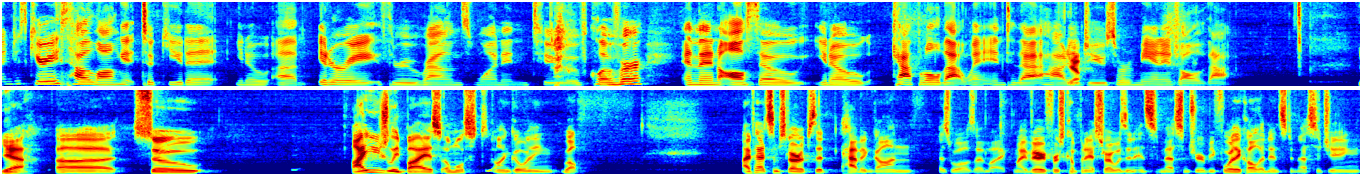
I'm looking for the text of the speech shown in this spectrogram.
I'm just curious how long it took you to, you know, um, iterate through rounds one and two of Clover, and then also, you know, capital that went into that. How did yeah. you sort of manage all of that? Yeah. Uh, so I usually bias almost ongoing. Well, I've had some startups that haven't gone as well as I'd like. My very first company I started was an instant messenger. Before they called it instant messaging,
